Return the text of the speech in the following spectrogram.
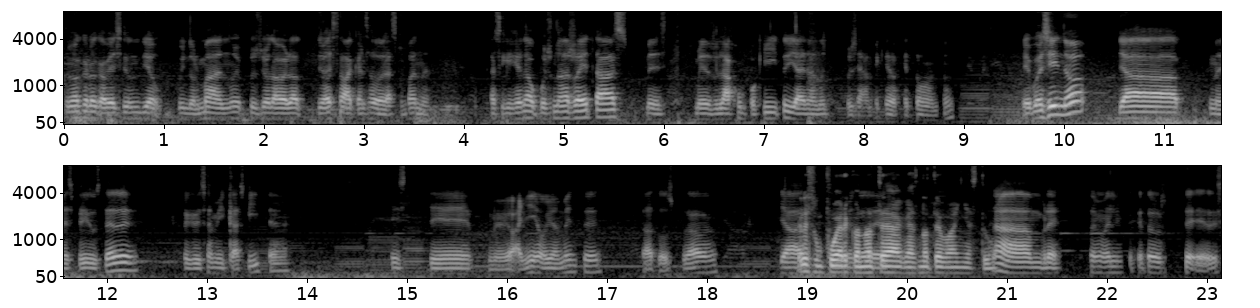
Yo me acuerdo que había sido un día muy normal, ¿no? Y pues yo la verdad ya estaba cansado de la semana. Así que dije, no, pues unas retas, me, me relajo un poquito y ya en la noche pues ya me quedo jetón, ¿no? Y pues sí, ¿no? Ya me despedí de ustedes, regresé a mi casita, este, me bañé obviamente, estaba todo sudado. Ya, Eres un puerco, no momento te de- hagas, no te bañes tú. Nah, hombre, soy más limpio que todos ustedes.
